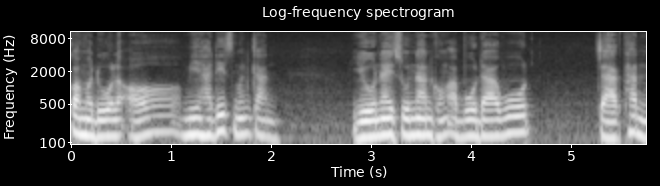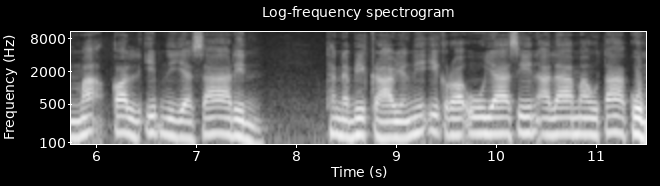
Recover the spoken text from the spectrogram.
ก็มาดูแล้วอ๋อมีฮะดีษเหมือนกัน อยู่ในสุนันของอบูดาวูดจากท่านมะกอลอิบนิยาซาริน ท่านนบีกล่าวอย่างนี้ อิกรออูยาซีนอาลามาอุตากุม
